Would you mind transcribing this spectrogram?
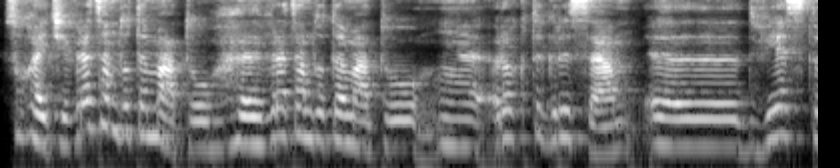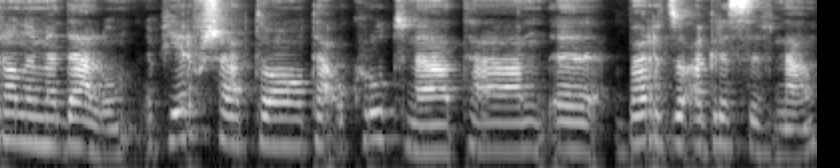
Słuchajcie, wracam do tematu. Wracam do tematu. Mm, Rok Tygrysa. Dwie strony medalu. Pierwsza to ta okrutna, ta bardzo agresywna.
